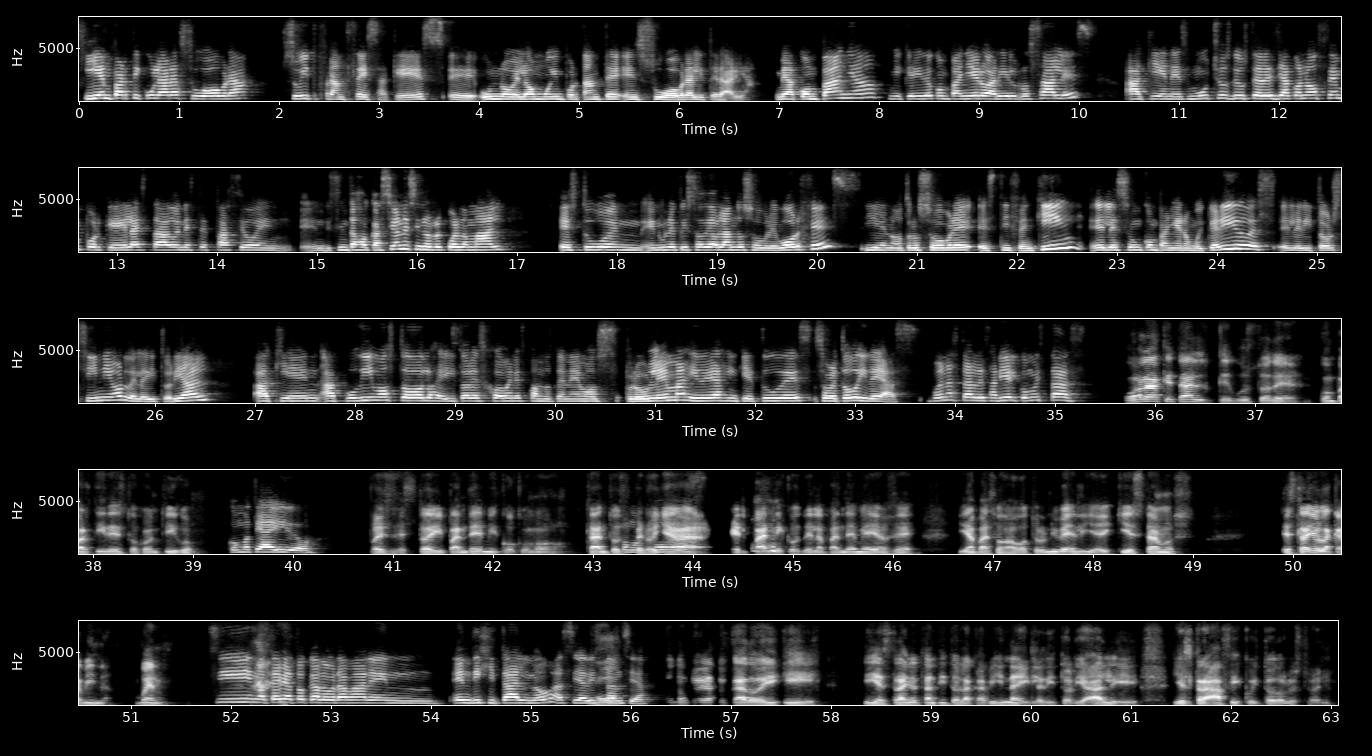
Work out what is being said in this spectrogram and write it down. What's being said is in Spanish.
y en particular a su obra Suite Francesa, que es eh, un novelón muy importante en su obra literaria. Me acompaña mi querido compañero Ariel Rosales, a quienes muchos de ustedes ya conocen porque él ha estado en este espacio en, en distintas ocasiones, si no recuerdo mal, estuvo en, en, un episodio hablando sobre Borges y en otro sobre Stephen King. Él es un compañero muy querido, es el editor senior de la editorial, a quien acudimos todos los editores jóvenes cuando tenemos problemas, ideas, inquietudes, sobre todo ideas. Buenas tardes, Ariel, ¿cómo estás? Hola, ¿qué tal? Qué gusto de compartir esto contigo. ¿Cómo te ha ido? Pues estoy pandémico como tantos, como pero todos. ya el pánico de la pandemia ya se ya pasó a otro nivel y aquí estamos. Extraño la cabina. Bueno. Sí, no te había tocado grabar en, en digital, ¿no? Así a distancia. No, no me había tocado y, y, y, extraño tantito la cabina y la editorial y, y el tráfico y todo lo extraño.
